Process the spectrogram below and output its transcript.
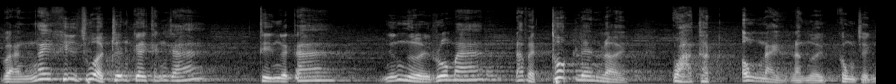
Và ngay khi Chúa ở trên cây thánh giá thì người ta những người Roma đó, đã phải thốt lên lời quả thật ông này là người công chính.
